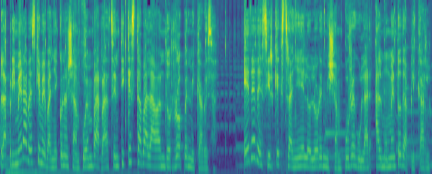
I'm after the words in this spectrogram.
La primera vez que me bañé con el shampoo en barra sentí que estaba lavando ropa en mi cabeza. He de decir que extrañé el olor en mi shampoo regular al momento de aplicarlo.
